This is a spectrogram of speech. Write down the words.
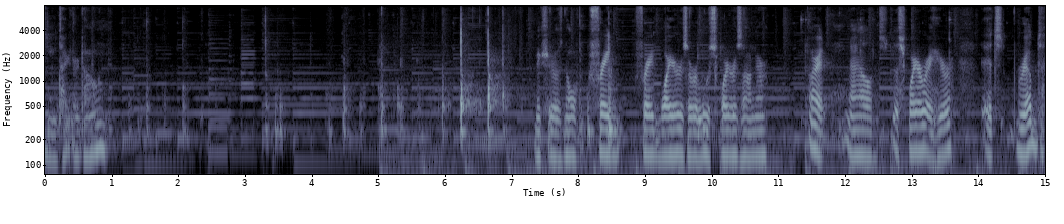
And tighten her down. Make sure there's no frayed, frayed wires or loose wires on there. All right, now this wire right here, it's ribbed.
